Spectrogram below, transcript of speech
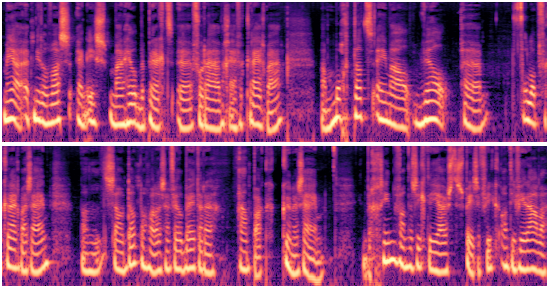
maar ja, het middel was en is maar heel beperkt uh, voorradig en verkrijgbaar. Maar mocht dat eenmaal wel uh, volop verkrijgbaar zijn, dan zou dat nog wel eens een veel betere aanpak kunnen zijn. In het begin van de ziekte juist specifiek antivirale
